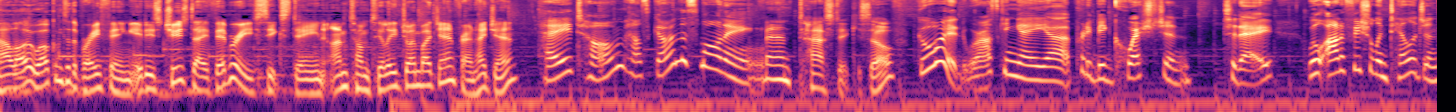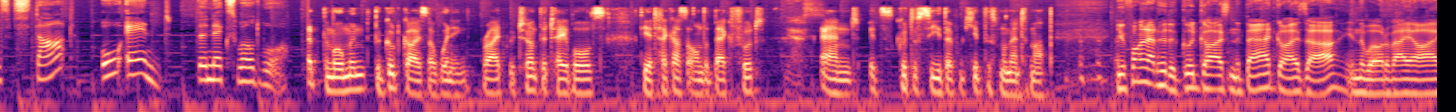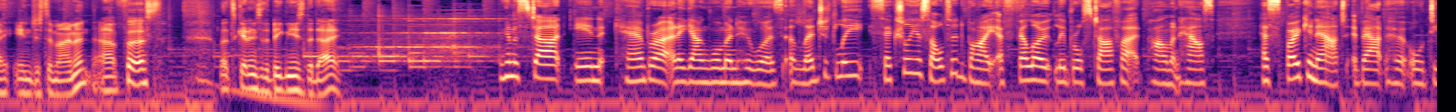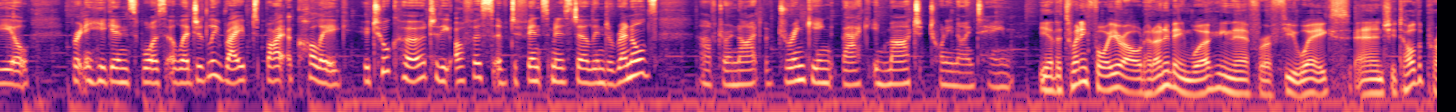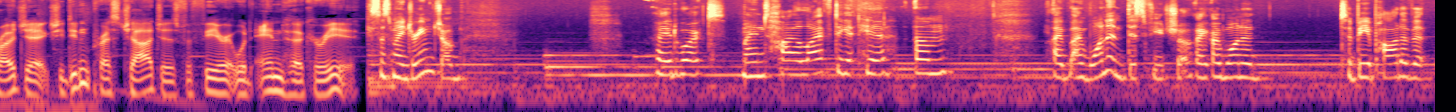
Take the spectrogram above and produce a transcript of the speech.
Hello, welcome to the briefing. It is Tuesday, February 16. I'm Tom Tilley, joined by Jan Fran. Hey, Jan. Hey, Tom. How's it going this morning? Fantastic. Yourself? Good. We're asking a uh, pretty big question today. Will artificial intelligence start or end the next world war? At the moment, the good guys are winning, right? We turned the tables, the attackers are on the back foot, Yes. and it's good to see that we keep this momentum up. You'll find out who the good guys and the bad guys are in the world of AI in just a moment. Uh, first, let's get into the big news of the day. We're going to start in Canberra and a young woman who was allegedly sexually assaulted by a fellow Liberal staffer at Parliament House has spoken out about her ordeal. Brittany Higgins was allegedly raped by a colleague who took her to the office of Defence Minister Linda Reynolds after a night of drinking back in March 2019. Yeah, the 24 year old had only been working there for a few weeks, and she told the project she didn't press charges for fear it would end her career. This was my dream job. I had worked my entire life to get here. Um, I, I wanted this future. I, I wanted to be a part of it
